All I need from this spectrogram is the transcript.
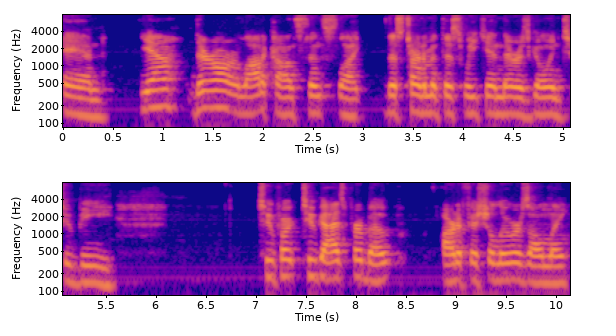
And yeah, there are a lot of constants. Like this tournament this weekend, there is going to be two per, two guys per boat, artificial lures only.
